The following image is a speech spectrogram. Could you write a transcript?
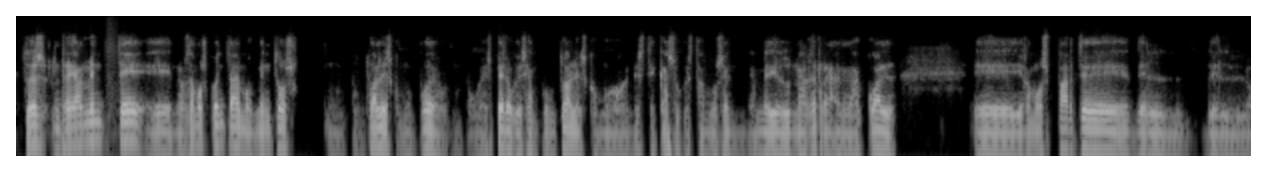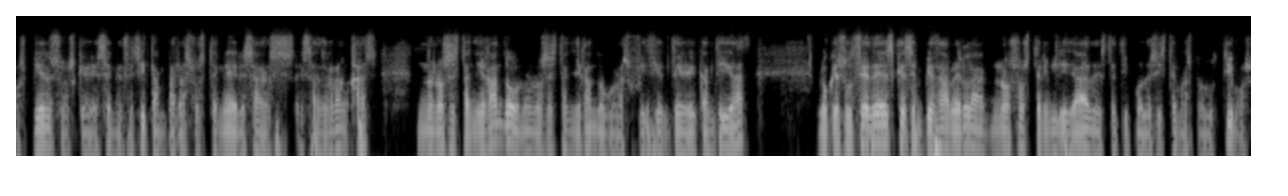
Entonces, realmente eh, nos damos cuenta en momentos puntuales como puedo, espero que sean puntuales, como en este caso que estamos en medio de una guerra en la cual eh, digamos, parte de, los piensos que se necesitan para sostener esas, esas granjas no nos están llegando o no nos están llegando con la suficiente cantidad, lo que sucede es que se empieza a ver la no sostenibilidad de este tipo de sistemas productivos.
